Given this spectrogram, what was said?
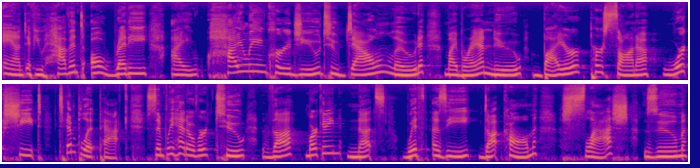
And if you haven't already, I highly encourage you to download my brand new buyer persona worksheet template pack. Simply head over to the marketing nuts with a z.com slash zoom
